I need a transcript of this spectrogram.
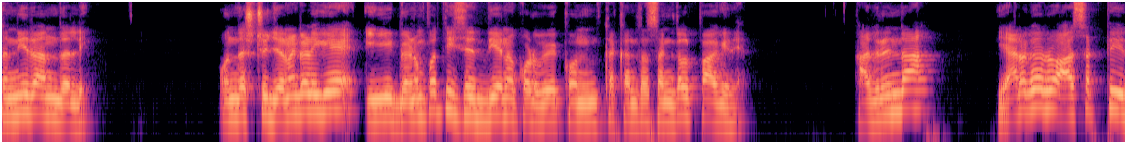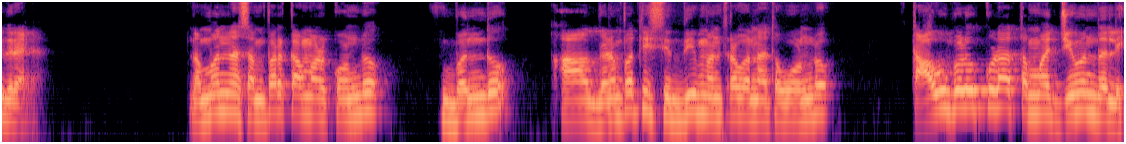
ಸನ್ನಿಧಾನದಲ್ಲಿ ಒಂದಷ್ಟು ಜನಗಳಿಗೆ ಈ ಗಣಪತಿ ಸಿದ್ಧಿಯನ್ನು ಕೊಡಬೇಕು ಅಂತಕ್ಕಂಥ ಸಂಕಲ್ಪ ಆಗಿದೆ. ಆದ್ದರಿಂದ ಯಾರಿಗಾದ್ರೂ ಆಸಕ್ತಿ ಇದ್ದರೆ ನಮ್ಮನ್ನು ಸಂಪರ್ಕ ಮಾಡಿಕೊಂಡು ಬಂದು ಆ ಗಣಪತಿ ಸಿದ್ಧಿ ಮಂತ್ರವನ್ನು ತಗೊಂಡು ತಾವುಗಳು ಕೂಡ ತಮ್ಮ ಜೀವನದಲ್ಲಿ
